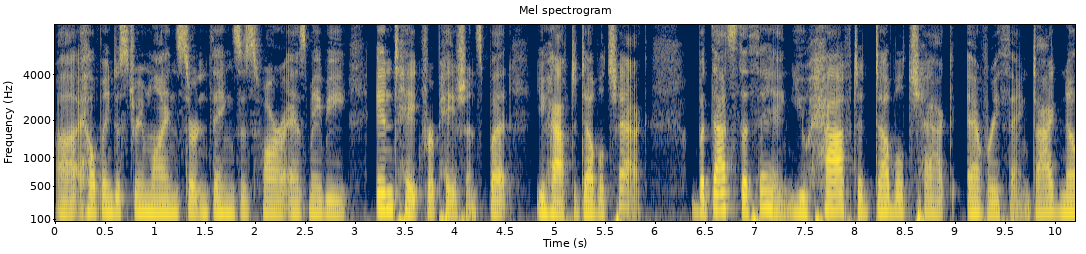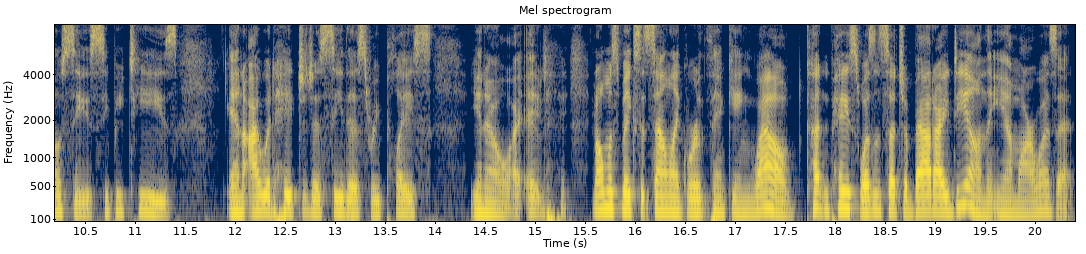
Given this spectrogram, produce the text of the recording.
uh, helping to streamline certain things as far as maybe intake for patients, but you have to double check. But that's the thing. You have to double check everything diagnoses, CPTs. And I would hate to just see this replace, you know, it, it almost makes it sound like we're thinking, wow, cut and paste wasn't such a bad idea on the EMR, was it?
